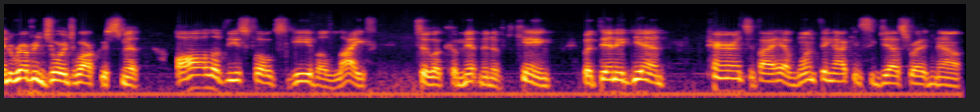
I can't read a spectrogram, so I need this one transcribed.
and the Reverend George Walker Smith. All of these folks gave a life to a commitment of King but then again, parents, if I have one thing I can suggest right now,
